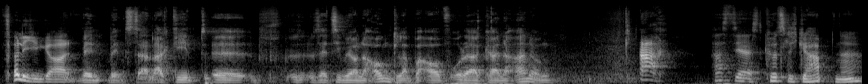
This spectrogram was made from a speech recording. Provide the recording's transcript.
völlig egal. wenn es danach geht, äh, setze ich mir auch eine Augenklappe auf oder keine Ahnung. Ach, Hast du ja erst kürzlich gehabt, ne?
